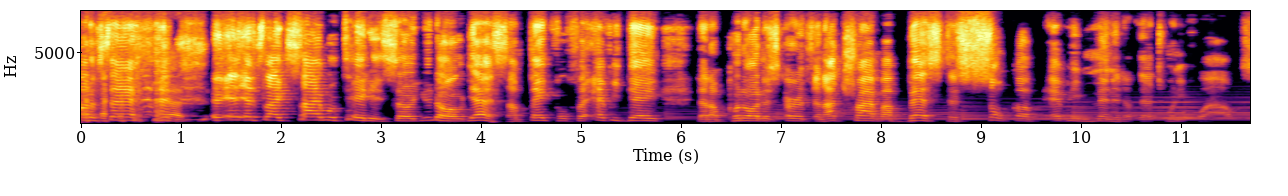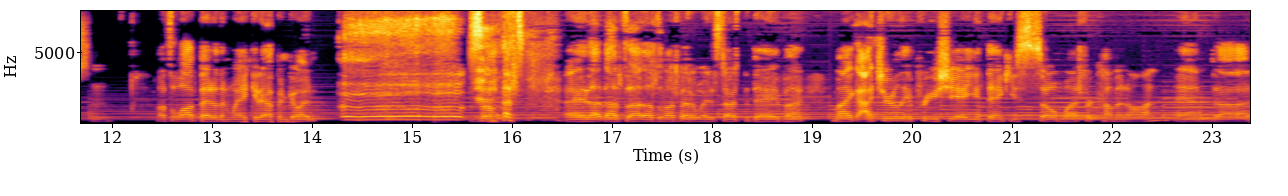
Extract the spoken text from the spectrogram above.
what I'm saying? Yeah. It- it's like simultaneous. So, you know, yes, I'm thankful for every day that I'm put on this earth, and I try my best to soak up every minute of that 24 hours. That's a lot better than waking up and going. "Ugh." So Yeah. that's hey, that, that's a, that's a much better way to start the day. But Mike, I truly appreciate you. Thank you so much for coming on, and uh,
